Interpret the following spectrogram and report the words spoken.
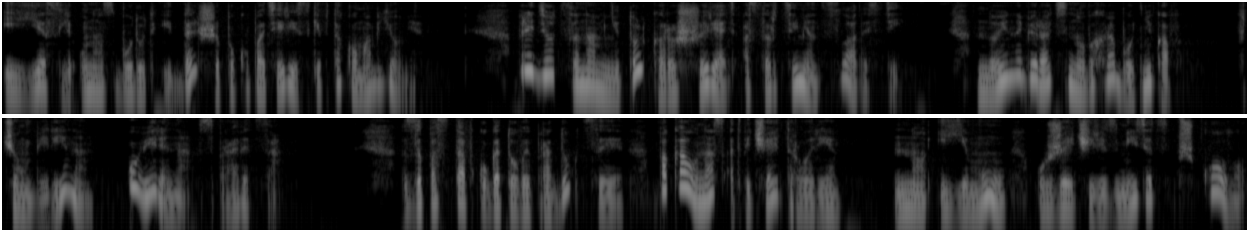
И если у нас будут и дальше покупать ириски в таком объеме, придется нам не только расширять ассортимент сладостей, но и набирать новых работников, в чем Верина, уверена, справится. За поставку готовой продукции пока у нас отвечает Рори, но и ему уже через месяц в школу,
